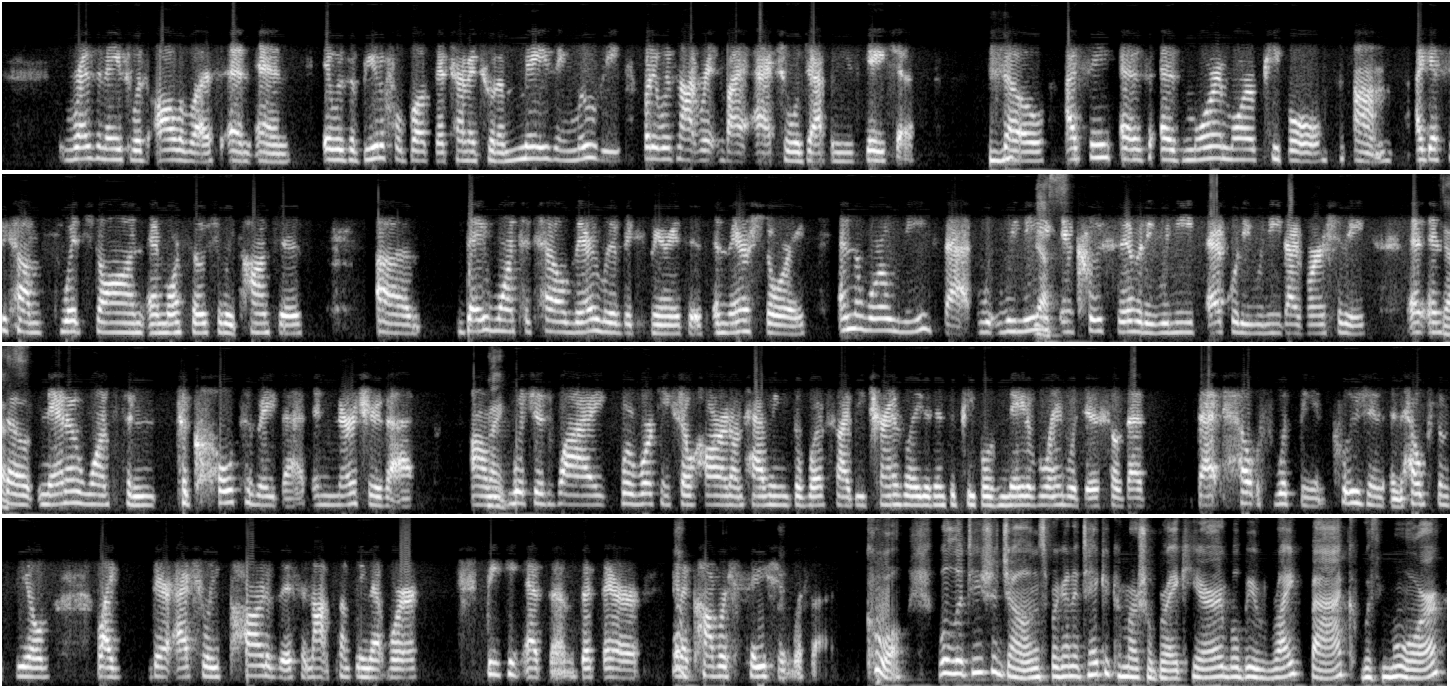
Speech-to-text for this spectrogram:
resonates with all of us. And, and it was a beautiful book that turned into an amazing movie, but it was not written by an actual Japanese geisha. Mm-hmm. So I think as, as more and more people, um, I guess become switched on and more socially conscious, uh, they want to tell their lived experiences and their stories. And the world needs that. We, we need yes. inclusivity. We need equity. We need diversity. And, and yes. so Nano wants to, to cultivate that and nurture that. Um, right. which is why we're working so hard on having the website be translated into people's native languages so that that helps with the inclusion and helps them feel like they're actually part of this and not something that we're speaking at them, that they're yeah. in a conversation with us. Cool. Well, Letitia Jones, we're going to take a commercial break here. We'll be right back with more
